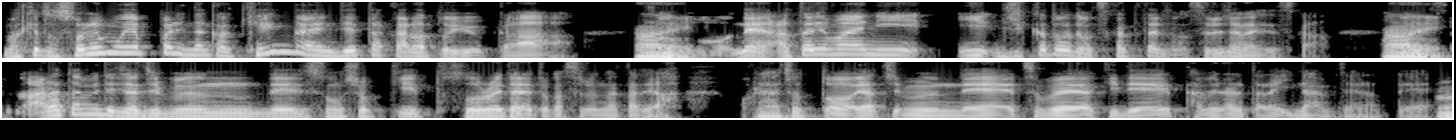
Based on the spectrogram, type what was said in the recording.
まあけど、それもやっぱりなんか県外に出たからというか、はい。そのね、当たり前にい実家とかでも使ってたりとかするじゃないですか。はい。改めてじゃあ自分でその食器揃えたりとかする中で、あ、これはちょっと八千分でつぶや焼きで食べられたらいいなみたいなのってう、ー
